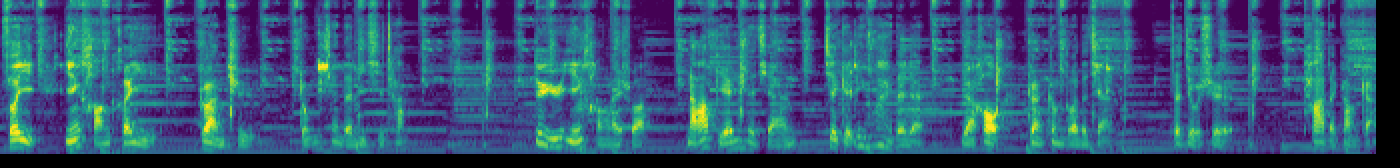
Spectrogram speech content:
所以银行可以赚取中间的利息差。对于银行来说，拿别人的钱借给另外的人，然后赚更多的钱，这就是他的杠杆。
